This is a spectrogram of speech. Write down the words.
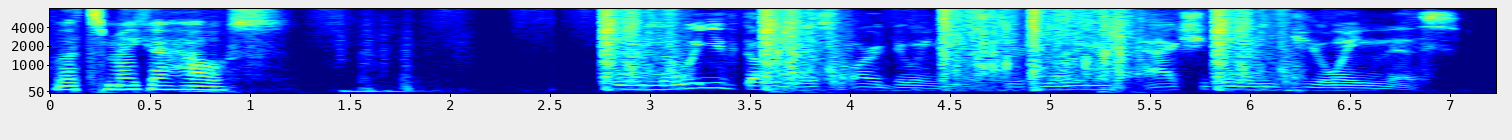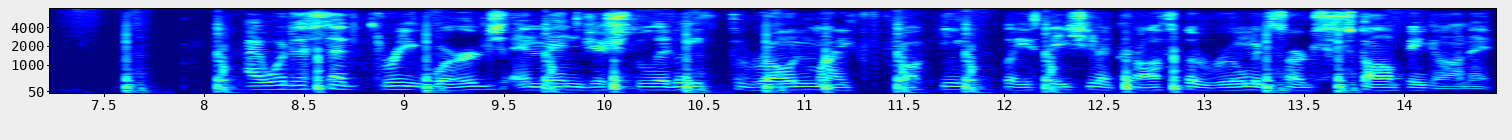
let's make a house. No way you've done this or doing this. There's no way you've actually been enjoying this. I would have said three words and then just literally thrown my fucking PlayStation across the room and started stomping on it.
